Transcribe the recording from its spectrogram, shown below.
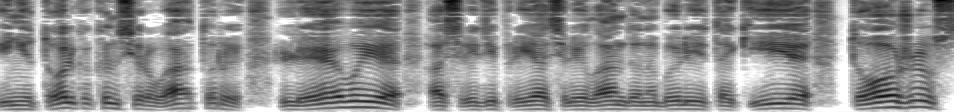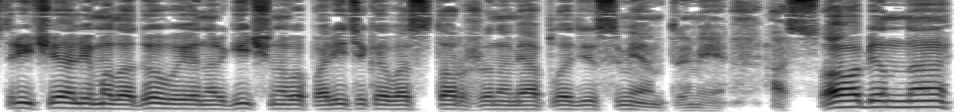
и не только консерваторы, левые, а среди приятелей Лондона были и такие, тоже встречали молодого и энергичного политика восторженными аплодисментами. Особенно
